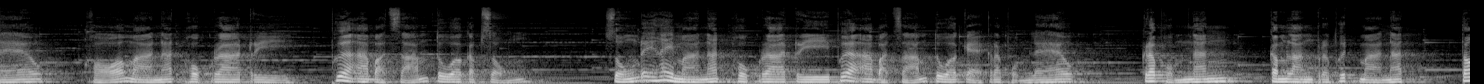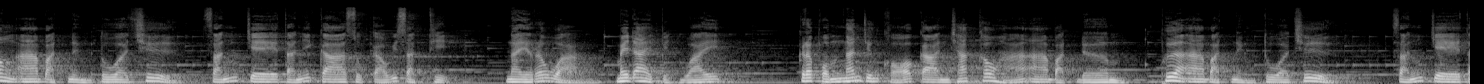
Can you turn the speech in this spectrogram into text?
แล้ว ขอมานัดหกราตรี เพื่ออาบัตสามตัวกับสงสงได้ให้มานัดหกราตรีเพื่ออาบัตสามตัวแก่กระผมแล้ว กระผมนั้นกำลังประพฤติมานัตต้องอาบัติหนึ่งตัวชื่อ สัญเจตนิกาสุกกวิสัฏฐิ ในระหว่างไม่ได้ปิดไว้ กระผมนั้นจึงขอการชักเข้าหาอาบัติเดิม เพื่ออาบัติหนึ่งตัวชื่อ สัญเจต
